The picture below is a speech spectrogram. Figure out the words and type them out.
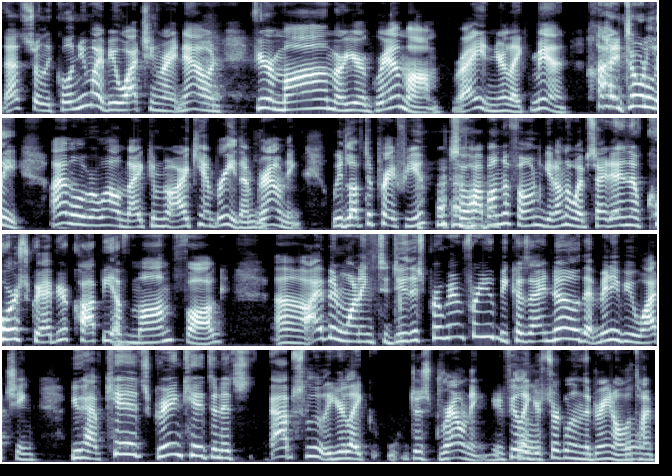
That's really cool. And you might be watching right now. And if you're a mom or you're a grandmom, right? And you're like, man, I totally, I'm overwhelmed. I can, I can't breathe. I'm drowning. We'd love to pray for you. So hop on the phone, get on the website, and of course, grab your copy of Mom Fog. Uh, I've been wanting to do this program for you because I know that many of you watching, you have kids, grandkids, and it's absolutely, you're like just drowning. You feel like you're circling the drain all the time.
